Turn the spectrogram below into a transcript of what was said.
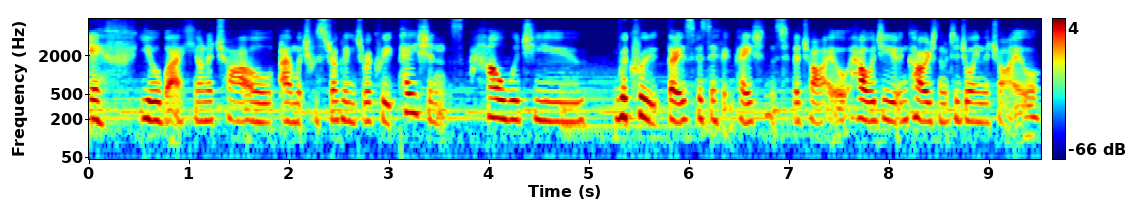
if you were working on a trial um, which was struggling to recruit patients, how would you recruit those specific patients to the trial? How would you encourage them to join the trial?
